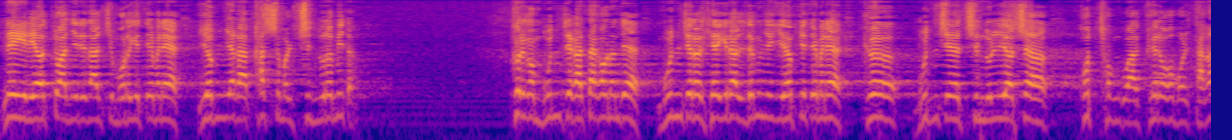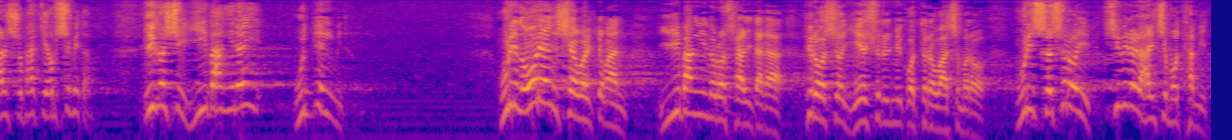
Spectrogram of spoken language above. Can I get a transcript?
내일이 어떠한 일이 날지 모르기 때문에 염려가 가슴을 짓누릅니다. 그리고 문제가 다가오는데 문제를 해결할 능력이 없기 때문에 그 문제에 짓눌려서 고통과 괴로움을 당할 수밖에 없습니다. 이것이 이방인의 운명입니다. 우리는 오랜 세월 동안 이방인으로 살다가 비로소 예수를 믿고 들어왔으므로 우리 스스로의 지위를 알지 못합니다.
